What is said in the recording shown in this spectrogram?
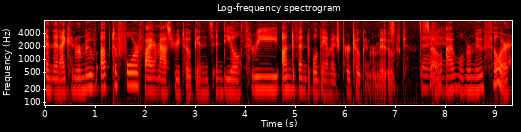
And then I can remove up to four fire mastery tokens and deal three undefendable damage per token removed. So I will remove four.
